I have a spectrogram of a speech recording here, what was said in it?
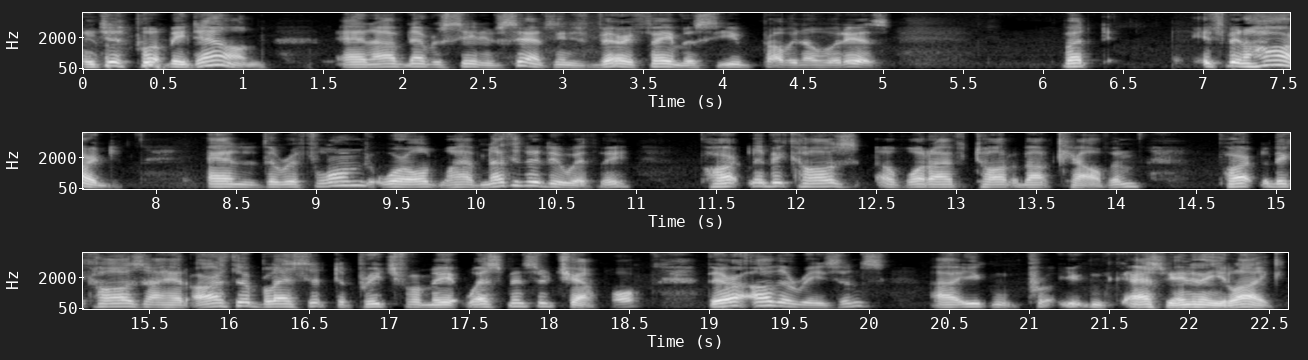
he just put me down. And I've never seen him since. And he's very famous. You probably know who it is. But it's been hard. And the reformed world will have nothing to do with me partly because of what I've taught about Calvin, partly because I had Arthur Blessitt to preach for me at Westminster Chapel. There are other reasons. Uh, you can you can ask me anything you like,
